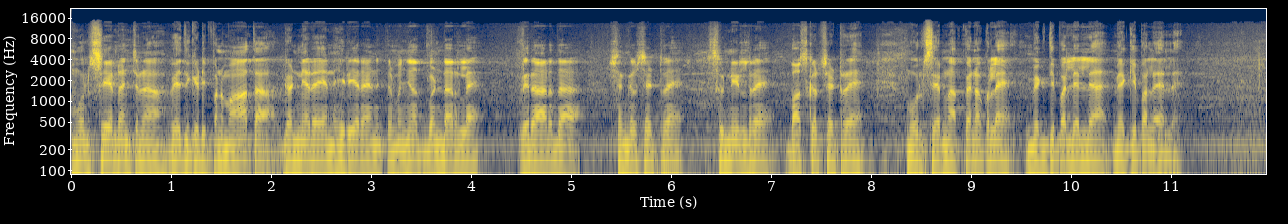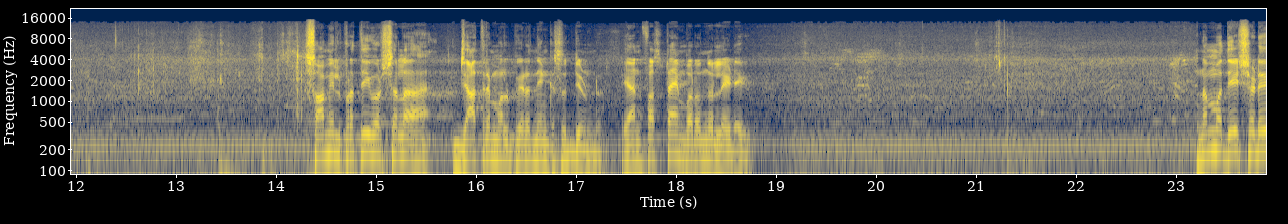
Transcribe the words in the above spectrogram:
ಮೂರು ಸೇರಿನಂಚಿನ ವೇದಿಕೆ ಡಿಪ್ಪನ ಮಾತ, ಗಣ್ಯರೇ, ಹಿರಿಯರೇ ಮಂಜುನಾಥ್ ಭಂಡಾರ್ಲೆ, ವಿರಾರದ ಶಂಕರ್ ಶೆಟ್ರೆ ಸುನೀಲ್ ರೇ ಭಾಸ್ಕರ್ ಶೆಟ್ರೆ ಮೂರು ಸೇರಿನ ಅಪ್ಪೆನ ಮೆಗ್ಗಿ ಮೆಗ್ದಿ ಸ್ವಾಮಿಲ್ ಪ್ರತಿ ವರ್ಷಲ ಜಾತ್ರೆ ಮಲ್ಪಿರೋದು ನಿಂಗೆ ಸುದ್ದಿ ಉಂಡು. ಯಾನ್ ಫಸ್ಟ್ ಟೈಮ್ ಬರೋದು ಇಡೆಗೆ ನಮ್ಮ ದೇಶಡು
